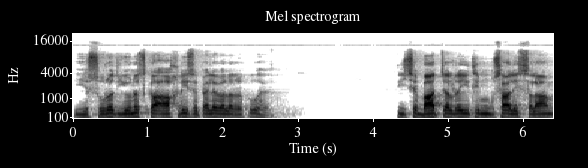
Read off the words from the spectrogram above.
یہ صورت یونس کا آخری سے پہلے والا رقوع ہے. پیچھے بات چل رہی تھی موسیٰ علیہ السلام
